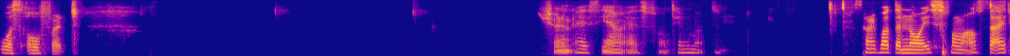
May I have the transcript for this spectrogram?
was offered. Children as young as 14 months. Sorry about the noise from outside.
